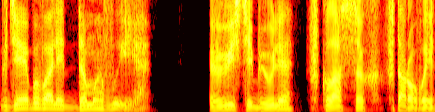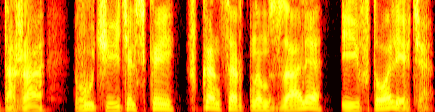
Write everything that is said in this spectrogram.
где бывали домовые. В вестибюле, в классах второго этажа, в учительской, в концертном зале и в туалете.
